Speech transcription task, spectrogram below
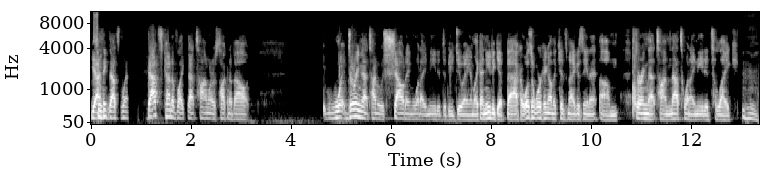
yeah, so, I think that's when that's kind of like that time when I was talking about what during that time it was shouting what I needed to be doing and like I need to get back. I wasn't working on the kids magazine um, during that time. That's when I needed to like mm-hmm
